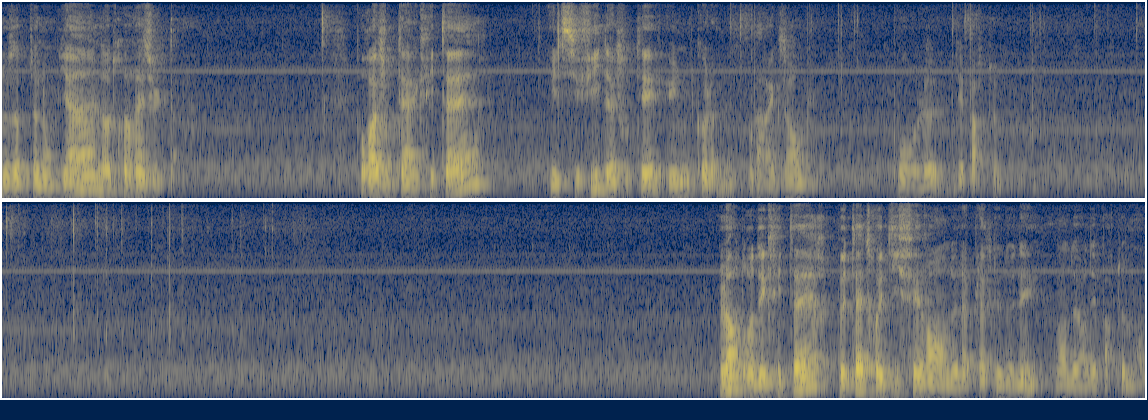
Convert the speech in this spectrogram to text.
Nous obtenons bien notre résultat. Pour ajouter un critère, il suffit d'ajouter une colonne, par exemple pour le département. L'ordre des critères peut être différent de la place de données, vendeur-département,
